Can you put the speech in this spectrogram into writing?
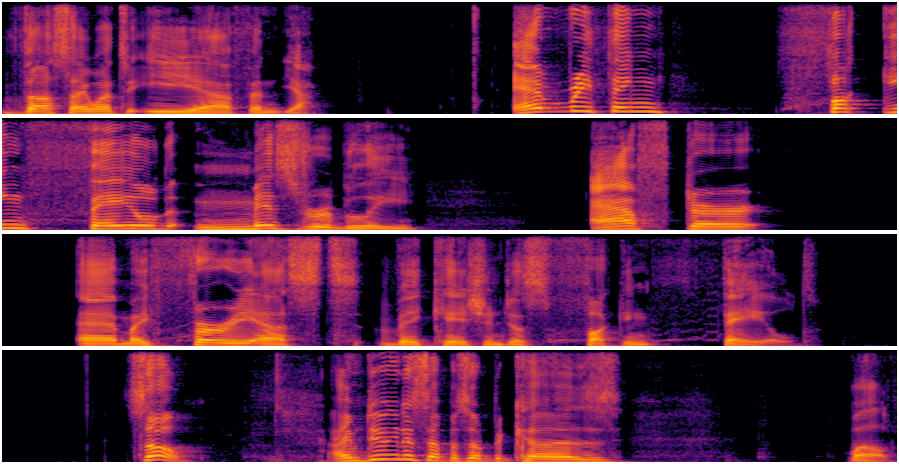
Thus, I went to EF, and yeah. Everything fucking failed miserably after uh, my Furriest vacation just fucking failed. So, I'm doing this episode because well,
